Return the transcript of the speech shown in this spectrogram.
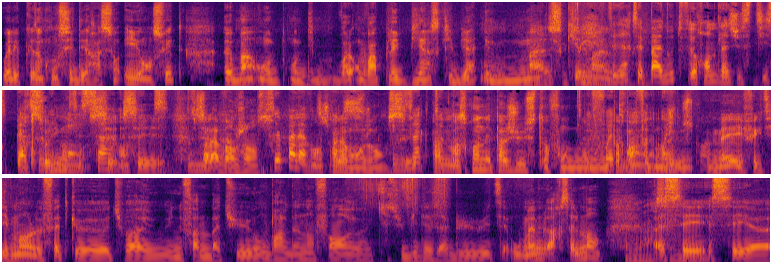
où elle est prise en considération, et ensuite, eh ben, on, on dit, voilà, on va appeler bien ce qui est bien et mal ce qui est mal. C'est-à-dire que c'est pas à nous de rendre la justice personnellement. Absolument. C'est ça, en C'est- fait. c'est- C'est pas la vengeance. C'est pas la vengeance. C'est pas la vengeance. Exactement. pas- parce qu'on n'est pas juste, en fond, de nous, Il on n'est pas parfaitement oui. juste. quoi. Mais effectivement, le fait que, tu vois, une femme battue, on parle d'un enfant euh, qui subit des abus, etc., ou même le harcèlement, euh, c'est, c'est, euh,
